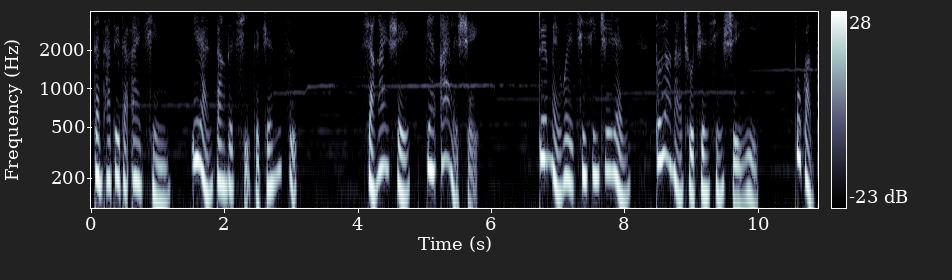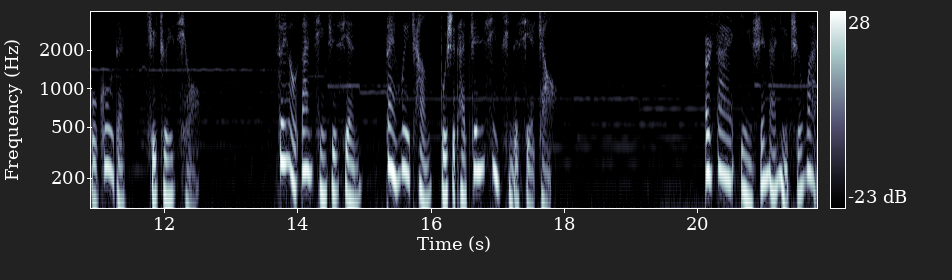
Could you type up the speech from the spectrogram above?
但他对待爱情依然当得起一个真字，想爱谁便爱了谁，对每位倾心之人，都要拿出真心实意，不管不顾的去追求。虽有滥情之嫌，但也未尝不是他真性情的写照。而在饮食男女之外。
